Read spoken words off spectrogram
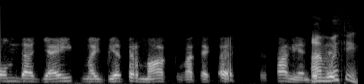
omdat jy my beter maak wat ek is. Verstaan jy? En dit I'm is- with you.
